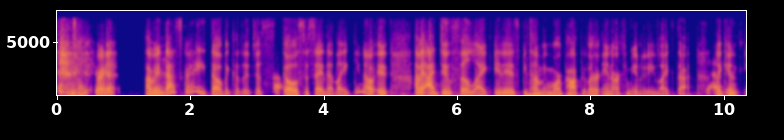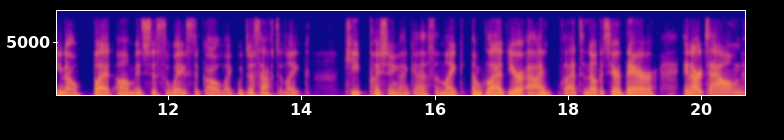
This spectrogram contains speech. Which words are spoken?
That's great. I mean, that's great though, because it just yeah. goes to say that, like, you know, it, I mean, I do feel like it is becoming more popular in our community like that. Yeah. Like, in, you know, but um, it's just the ways to go. Like, we just have to, like, keep pushing, I guess. And like, I'm glad you're, I'm glad to know that you're there in our town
